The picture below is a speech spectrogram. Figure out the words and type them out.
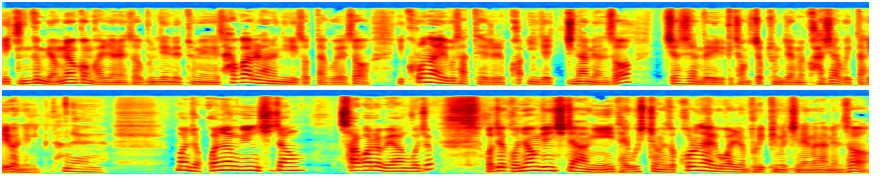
이 긴급 명령권 관련해서 문재인 대통령이 사과를 하는 일이 있었다고 해서 이 코로나19 사태를 이제 지나면서 지자체장들이 이렇게 정치적 존재감을 과시하고 있다 이런 얘기입니다. 네. 먼저 권영진 시장 사과를 왜 한 거죠? 어제 권영진 시장이 대구시청에서 코로나19 관련 브리핑을 진행을 하면서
